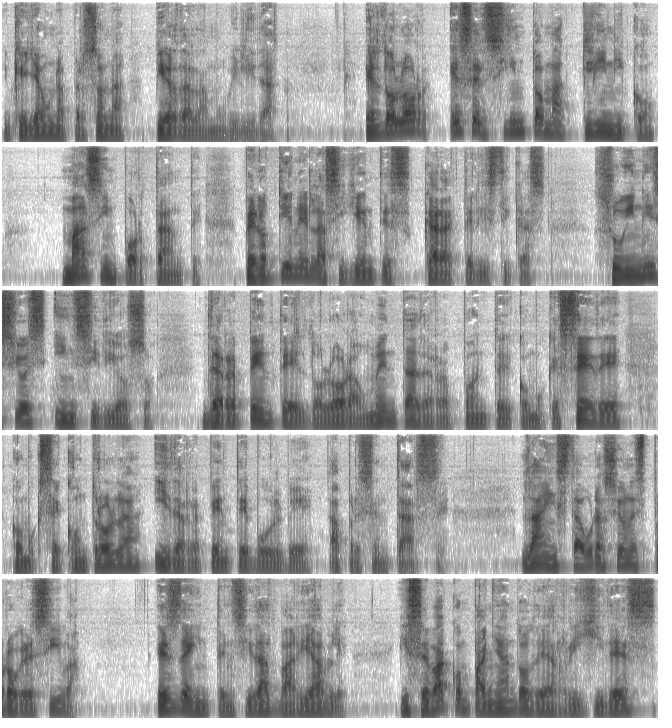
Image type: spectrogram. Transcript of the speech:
en que ya una persona pierda la movilidad. El dolor es el síntoma clínico más importante, pero tiene las siguientes características. Su inicio es insidioso. De repente el dolor aumenta, de repente como que cede, como que se controla y de repente vuelve a presentarse. La instauración es progresiva, es de intensidad variable y se va acompañando de rigidez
